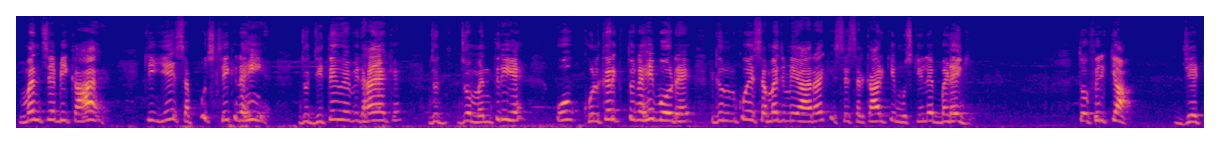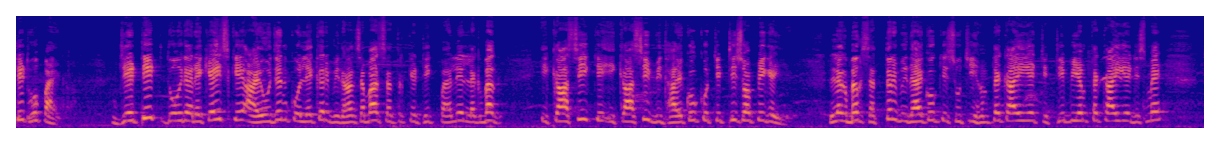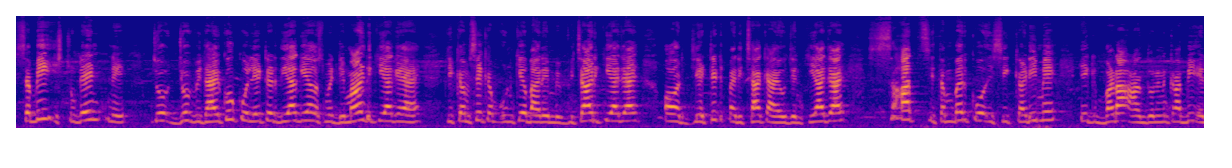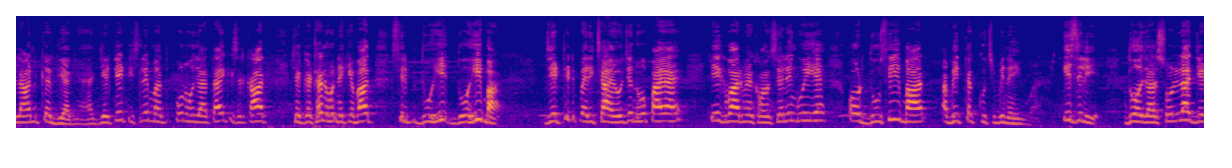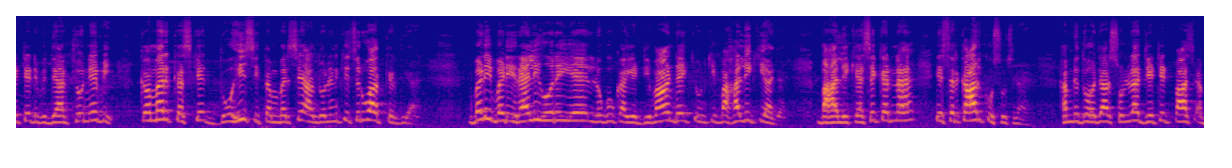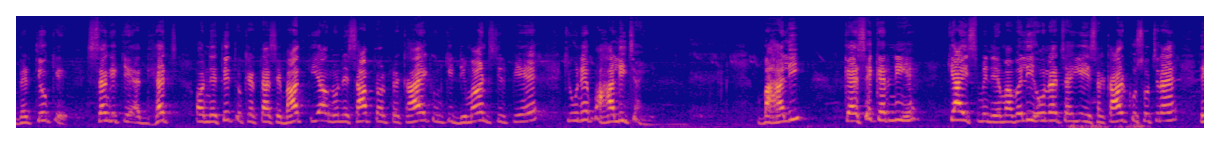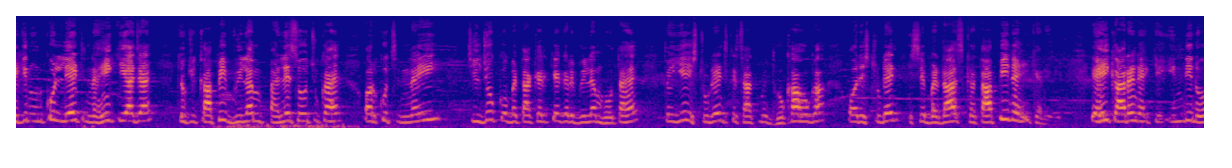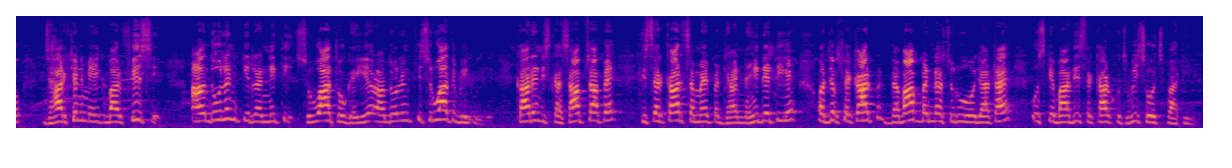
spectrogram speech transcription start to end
मन से भी कहा है कि ये सब कुछ ठीक नहीं है। जो जीते हुए विधायक है, जो जो मंत्री है, वो खुलकर तो नहीं बोल रहे, लेकिन उनको ये समझ में आ रहा है कि इससे सरकार की मुश्किलें बढ़ेगी। तो फिर क्या जेटेट हो पाएगा? जेटिट 2021 के आयोजन को लेकर विधानसभा सत्र के ठीक पहले लगभग इक्यासी के इक्यासी विधायकों को चिट्ठी सौंपी गई है। लगभग सत्तर विधायकों की सूची हम तक आई है, चिट्ठी भी हम तक आई है, जिसमें सभी स्टूडेंट ने जो जो विधायकों को लेटर दिया गया, उसमें डिमांड किया गया है कि कम से कम उनके बारे में विचार किया जाए और जेटेड परीक्षा का आयोजन किया जाए। सात सितंबर को इसी कड़ी में एक बड़ा आंदोलन का भी ऐलान कर दिया गया है। जेटेड इसलिए महत्वपूर्ण हो जाता है कि सरकार के गठन होने के बाद सिर्फ़ दो ही दो ही बार जेटेड परीक्षा आयोजन हो पाया है। एक बार में काउंसलिंग हुई है और दूसरी बार अभी तक कुछ भी नहीं हुआ है। इसलिए 2016 जेटेड विद्यार्थियों ने भी कमर कस के दो ही सितंबर से आंदोलन की शुरुआत कर दिया है। बड़ी बड़ी रैली हो रही है। लोगों का ये डिमांड है कि उनकी बहाली किया जाए। बहाली कैसे करना है, ये सरकार को सूचना है। हमने 2016 जेटेड पास अभ्यर्थियों के संघ के अध्यक्ष और नेतृत्वकर्ता से बात किया। उन्होंने साफ़ तौर पर कहा है कि उनकी डिमांड सिर्फ़ ये है कि उन्हें बहाली चाहिए। बहाली कैसे करनी है? क्या इसमें नियमावली होना चाहिए? ये सरकार को सोचना है, लेकिन उनको लेट नहीं किया जाए, क्योंकि काफ़ी विलम्ब पहले से हो चुका है और कुछ नई चीज़ों को बता करके अगर विलम्ब होता है तो ये स्टूडेंट्स के साथ में धोखा होगा और स्टूडेंट इसे बर्दाश्त कतापी नहीं करेंगे। यही कारण है कि इन दिनों झारखंड में एक बार फिर से आंदोलन की रणनीति शुरुआत हो गई है और आंदोलन की शुरुआत भी हुई है। कारण इसका साफ़ साफ़ है कि सरकार समय पर ध्यान नहीं देती है और जब सरकार पर दबाव बनना शुरू हो जाता है, उसके बाद ही सरकार कुछ भी सोच पाती है।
